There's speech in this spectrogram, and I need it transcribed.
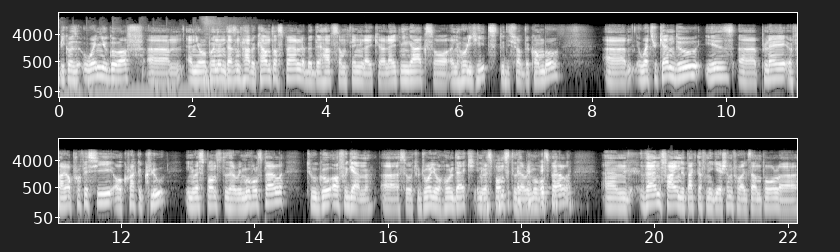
because when you go off um, and your opponent doesn't have a counterspell, but they have something like a Lightning Axe or Unholy Heat to disrupt the combo, um, what you can do is uh, play a Fire Prophecy or crack a clue in response to their removal spell to go off again. Uh, so to draw your whole deck in response to their removal spell, and then find a Pact of Negation, for example, uh,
